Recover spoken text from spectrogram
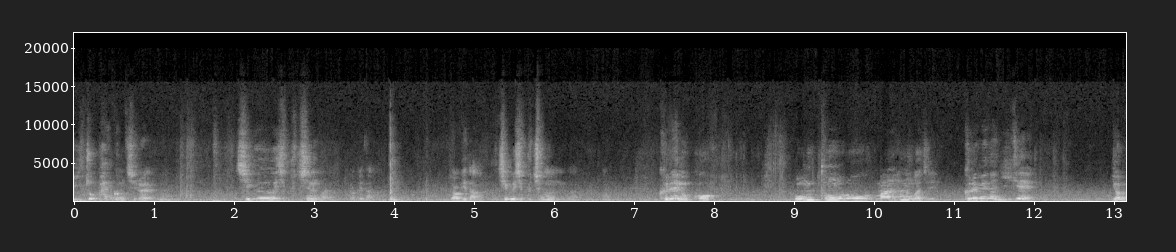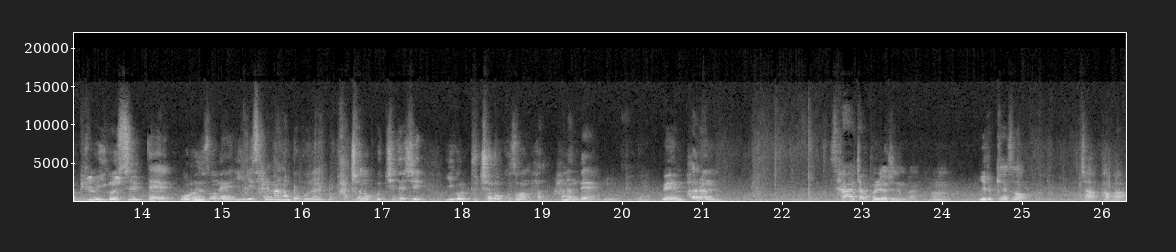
이쪽 팔꿈치를 음. 지그시 붙이는 거야 여기다가 여기다가 지그시 붙여놓는 거야 어. 그래 놓고 몸통으로만 하는 거지 그러면은 이게 연필로 이걸 쓸 때 오른손에 이 살만한 부분을 받쳐놓고 치듯이 이걸 붙여놓고서 하, 하는데 음. 네. 왼팔은 살짝 벌려주는 거야 어. 이렇게 해서 자 봐봐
